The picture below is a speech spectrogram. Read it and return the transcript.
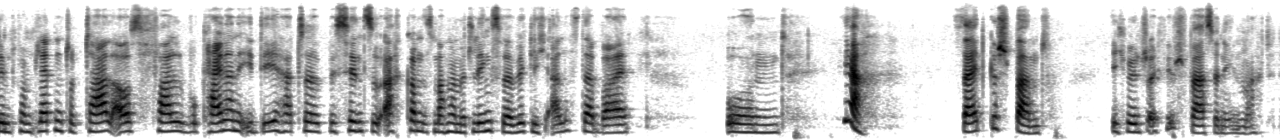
dem kompletten Totalausfall, wo keiner eine Idee hatte, bis hin zu, ach komm, das machen wir mit links, war wirklich alles dabei. Und seid gespannt. Ich wünsche euch viel Spaß, wenn ihr ihn macht.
